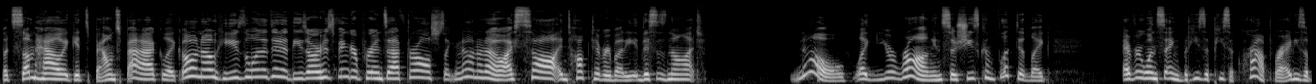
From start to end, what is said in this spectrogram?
but somehow it gets bounced back. Like, oh no, he's the one that did it. These are his fingerprints after all. She's like, no, no, no. I saw and talked to everybody. This is not. No, like you're wrong. And so she's conflicted. Like everyone's saying, but he's a piece of crap, right? He's a,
